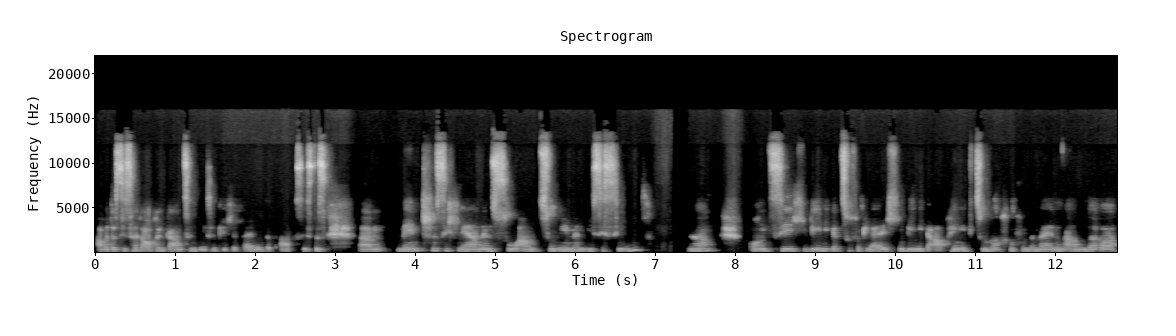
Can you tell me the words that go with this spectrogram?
Aber das ist halt auch ein ganz ein wesentlicher Teil in der Praxis, dass ähm, Menschen sich lernen, so anzunehmen, wie sie sind. Ja, und sich weniger zu vergleichen, weniger abhängig zu machen von der Meinung anderer.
